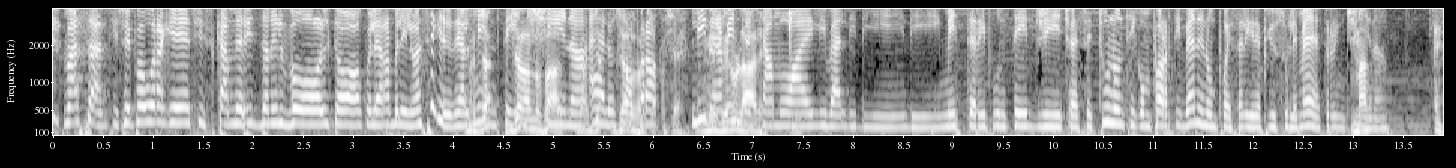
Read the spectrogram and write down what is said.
Ma senti, c'hai paura che ci scannerizzano il volto, quelle robe lì? Ma sai che realmente già in l'hanno fatto, Cina, ma già- eh lo già so, lo però cioè, lì veramente cellulare. siamo ai livelli di, di mettere i punteggi, cioè se tu non ti comporti bene non puoi salire più sulle metro in Ma- Cina. Eh,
